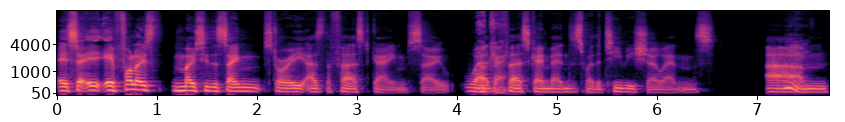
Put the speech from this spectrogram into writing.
it's it, it follows mostly the same story as the first game. So where Okay. the first game ends is where the TV show ends. Hmm. Um,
